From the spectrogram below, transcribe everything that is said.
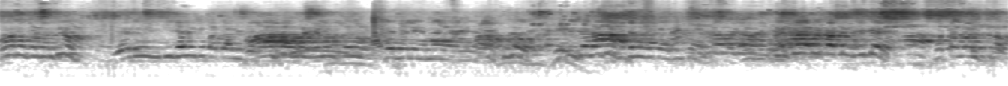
మనం అక్కడ మంచిగా ఏది ఇంటి జనానికి పట్టాలి అదే నేను ఏమో ఇంటి జనా వైశాఖుడి పట్టు మీకే మొత్తం వస్తున్నాం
